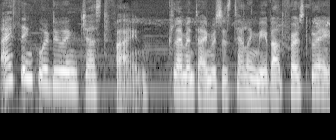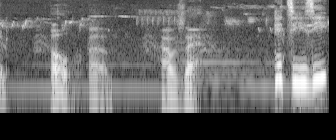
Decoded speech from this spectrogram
I think we're doing just fine. Clementine was just telling me about first grade. Oh, um, how was that? It's easy.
